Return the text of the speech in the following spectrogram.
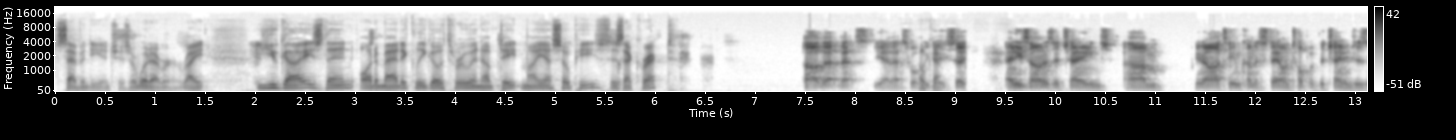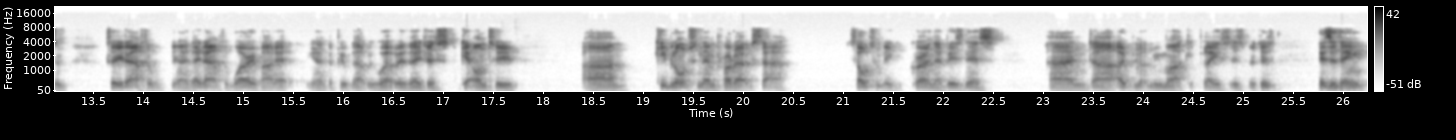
70 inches or whatever, right? You guys then automatically go through and update my SOPs. Is that correct? Oh, that, that's yeah, that's what okay. we do. So anytime there's a change, um, you know, our team kind of stay on top of the changes, and so you don't have to, you know, they don't have to worry about it. You know, the people that we work with, they just get on to um, keep launching them products that are ultimately growing their business and uh, open up new marketplaces. Because here's the thing,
